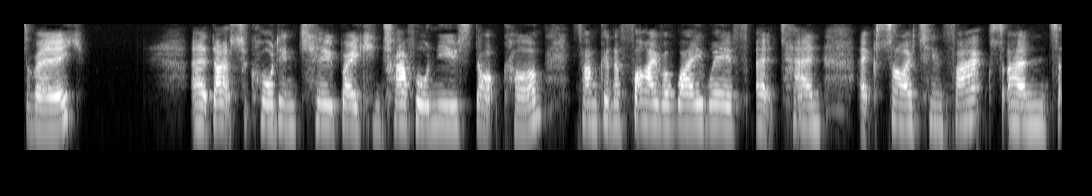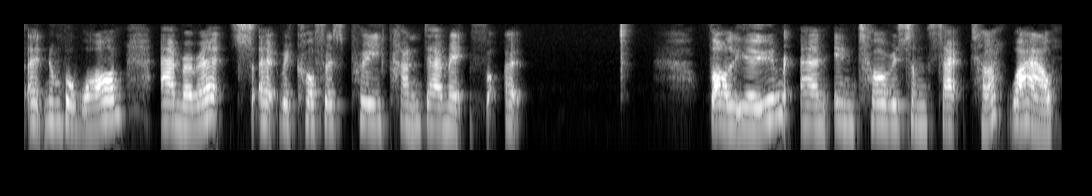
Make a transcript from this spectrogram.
3. Uh, that's according to breakingtravelnews.com. So I'm going to fire away with uh, 10 exciting facts. And uh, number one, Emirates uh, recovers pre-pandemic uh, volume um, in tourism sector. Wow,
